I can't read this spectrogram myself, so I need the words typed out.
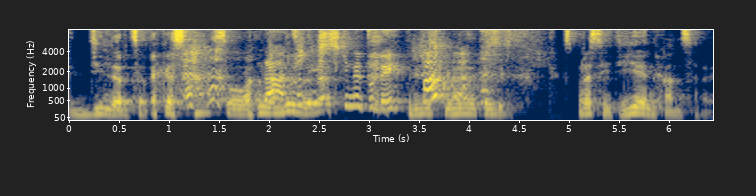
ділер це таке слово. Не дуже, да? трішечки не туди. Трішечки мене тобі. Спросіть, є енхансери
